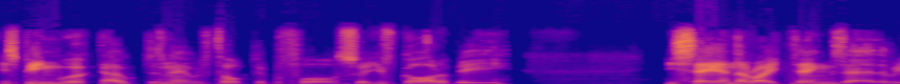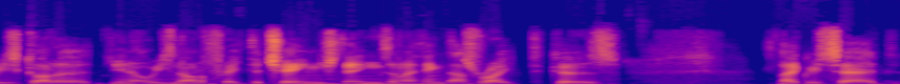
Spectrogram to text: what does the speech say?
it's been worked out, isn't it? We've talked it before. So you've got to be he's saying the right things there. That he's got to you know he's not afraid to change things, and I think that's right because, like we said,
